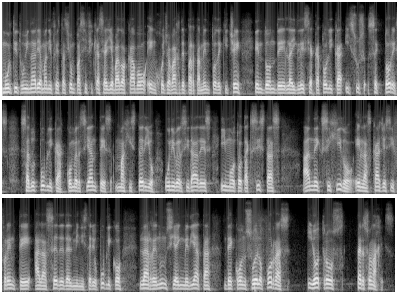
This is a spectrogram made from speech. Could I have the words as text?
Multitudinaria manifestación pacífica se ha llevado a cabo en Joyabaj, departamento de Quiché, en donde la Iglesia Católica y sus sectores, salud pública, comerciantes, magisterio, universidades y mototaxistas han exigido en las calles y frente a la sede del Ministerio Público la renuncia inmediata de Consuelo Porras y otros personajes.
